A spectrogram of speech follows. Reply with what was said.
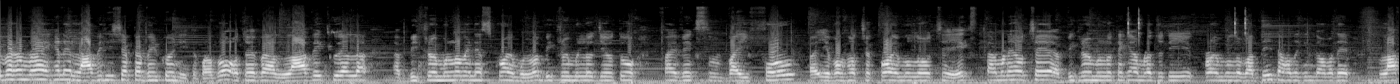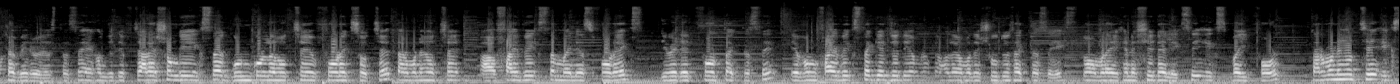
এবার আমরা এখানে লাভের হিসাবটা বের করে নিতে পারব। অথবা লাভ ইকুয়াল বিক্রয় মূল্য মাইনাস ক্রয় মূল্য। বিক্রয় মূল্য যেহেতু ফাইভ এক্স বাই ফোর এবং হচ্ছে ক্রয় মূল্য হচ্ছে এক্স তার মানে হচ্ছে বিক্রয় মূল্য থেকে আমরা যদি ক্রয় মূল্য বাদ দিই, তাহলে কিন্তু আমাদের লাভটা বের হয়ে আসতেছে। এখন যদি চারের সঙ্গে এক্স গুণ করলে হচ্ছে ফোর এক্স হচ্ছে, তার মানে হচ্ছে five x minus four x divided four থাকতেছে। এবং ফাইভ এক্স থেকে যদি আমরা, তাহলে আমাদের শুধু থাকতেছে এক্স তো আমরা এখানে সেটাই লিখছি এক্স বাই ফোর তার মানে হচ্ছে এক্স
